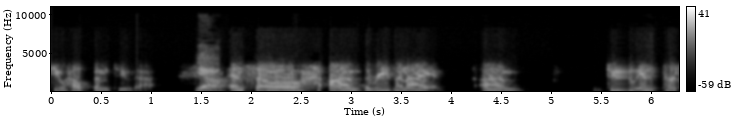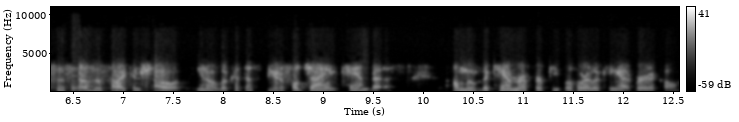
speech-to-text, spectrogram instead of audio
you help them do that. Yeah. And so um, the reason I um, do in-person sales is so I can show, you know, look at this beautiful giant canvas. I'll move the camera for people who are looking at vertical.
